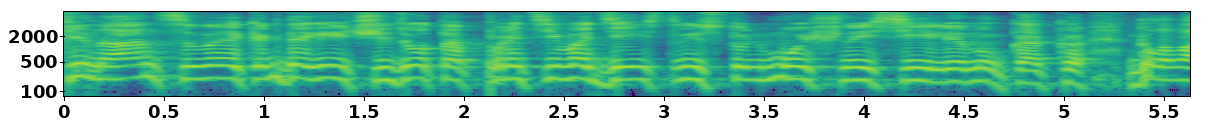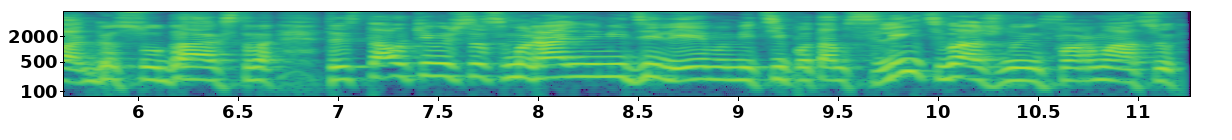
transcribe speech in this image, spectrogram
финансовые, когда речь идет о противодействии столь мощной силе, ну, как глава государства. Ты сталкиваешься с моральными дилеммами, типа там слить важную информацию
